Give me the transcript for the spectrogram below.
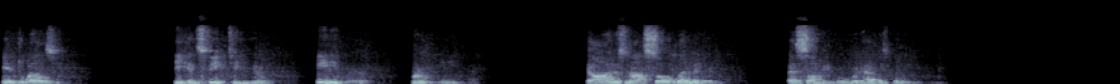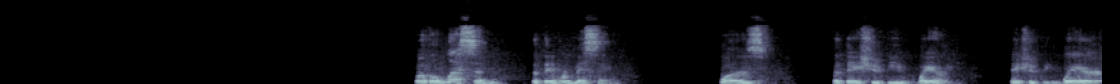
He indwells you. He can speak to you anywhere through anything. God is not so limited as some people would have us believe. But the lesson that they were missing was that they should be wary. They should beware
